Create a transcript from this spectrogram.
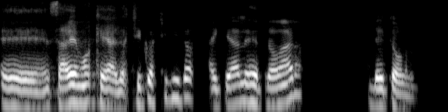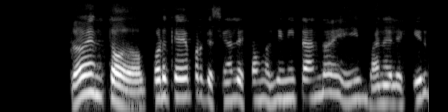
eh, sabemos que a los chicos chiquitos hay que darles de probar de todo. Prueben todo. ¿Por qué? Porque si no le estamos limitando y van a elegir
